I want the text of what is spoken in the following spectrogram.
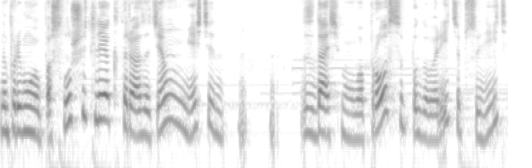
напрямую послушать лектора, а затем вместе задать ему вопросы, поговорить, обсудить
